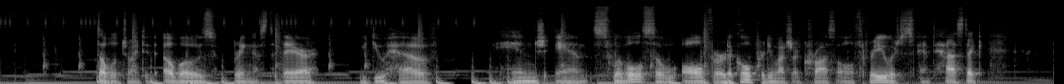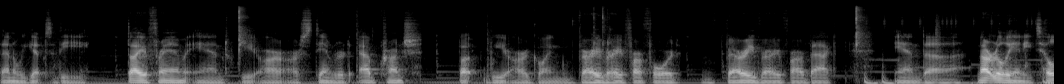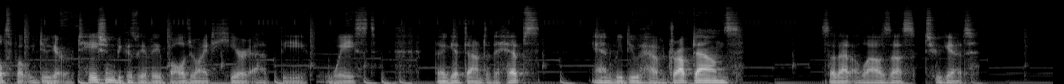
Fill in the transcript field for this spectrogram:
double jointed elbows bring us to there. We do have hinge and swivel, so all vertical pretty much across all three, which is fantastic. Then we get to the diaphragm and we are our standard ab crunch, but we are going very, very far forward, very, very far back, and uh, not really any tilt, but we do get rotation because we have a ball joint here at the waist. Then we get down to the hips and we do have drop downs. So that allows us to get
